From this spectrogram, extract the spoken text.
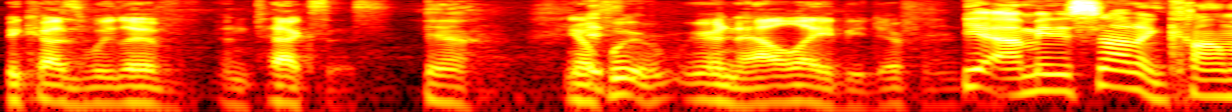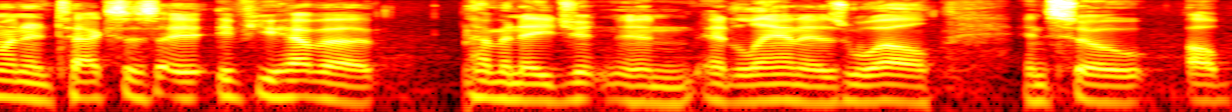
because we live in Texas. Yeah. You know, if we were, we were in LA, it'd be different. Yeah, I mean it's not uncommon in Texas if you have a have an agent in Atlanta as well, and so I'll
